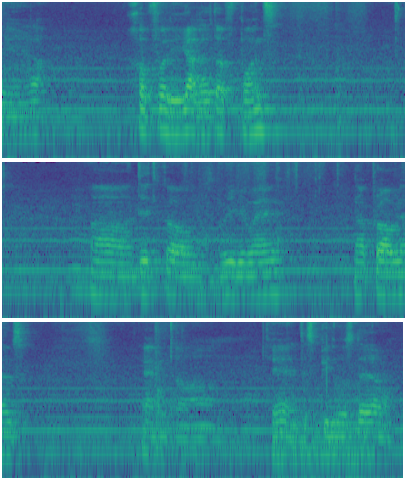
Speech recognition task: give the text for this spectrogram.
yeah, hopefully a lot of points. Uh, did go really well, no problems, and um, yeah, the speed was there.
